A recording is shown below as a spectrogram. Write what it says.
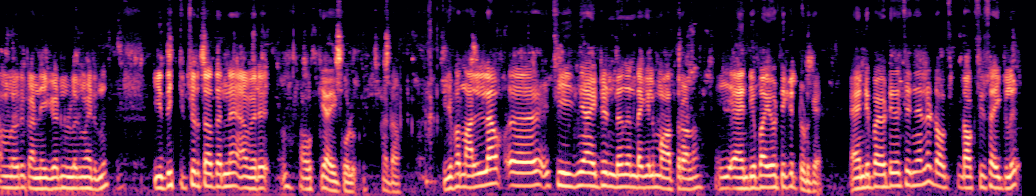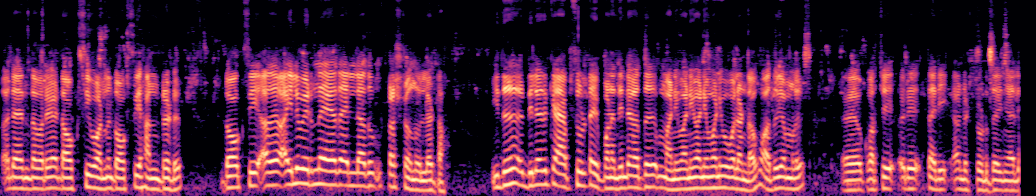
നമ്മളൊരു കണ്ണിക്കേടിനുള്ളൊരു മരുന്ന് ഇത് ഇറ്റിച്ചെടുത്താൽ തന്നെ അവർ ഓക്കെ ആയിക്കോളും കേട്ടോ. ഇതിപ്പോൾ നല്ല ചീഞ്ഞായിട്ടുണ്ടെന്നുണ്ടെങ്കിൽ മാത്രമാണ് ഈ ആന്റിബയോട്ടിക് ഇട്ട് കൊടുക്കുക. ആന്റിബയോട്ടിക് വെച്ച് കഴിഞ്ഞാൽ ഡോക്സി സൈക്കിൾ എന്താ പറയുക doxy one doxy hundred doxy അത് അതിൽ വരുന്ന ഏത് എല്ലാതും പ്രശ്നമൊന്നുമില്ല കേട്ടോ ഇത് ഇതിലൊരു ക്യാപ്സൂൾ ടൈപ്പാണ് ഇതിന്റെ അകത്ത് മണി മണി മണി മണി പോലെ ഉണ്ടാവും. അത് നമ്മൾ കുറച്ച് ഒരു തരി ഇട്ട് കൊടുത്തു കഴിഞ്ഞാൽ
